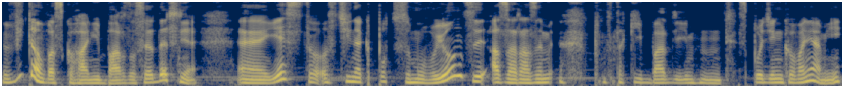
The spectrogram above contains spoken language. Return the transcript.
Witam Was, kochani, bardzo serdecznie. E, Jest to odcinek podsumowujący, a zarazem taki bardziej hmm, z podziękowaniami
